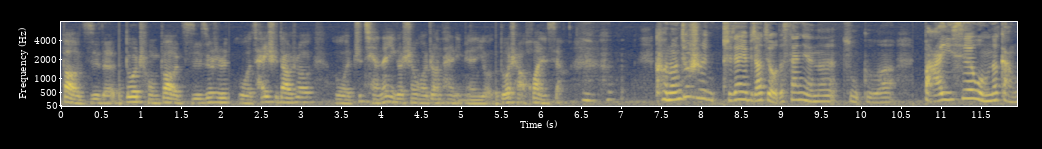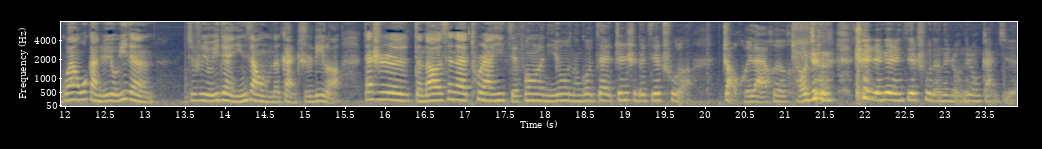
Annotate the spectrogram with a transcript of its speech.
暴击的多重暴击，就是我才意识到说我之前的一个生活状态里面有多少幻想。可能就是时间也比较久的三年的阻隔，把一些我们的感官，我感觉有一点。就是有一点影响我们的感知力了，但是等到现在突然一解封了，你又能够再真实的接触了，找回来和调整跟人跟人接触的那种那种感觉。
